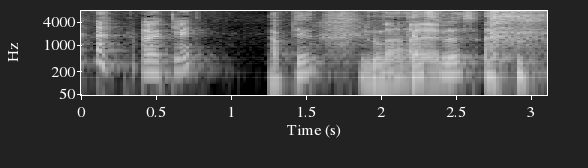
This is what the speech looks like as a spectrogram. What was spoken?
Wirklich? Habt ihr? Du, Nein. Kennst du das?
